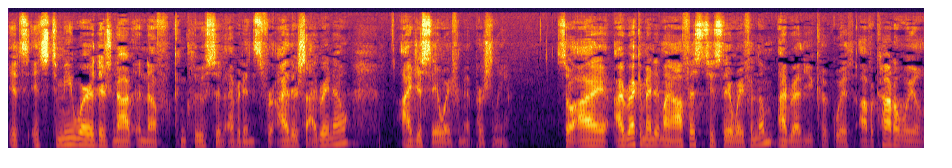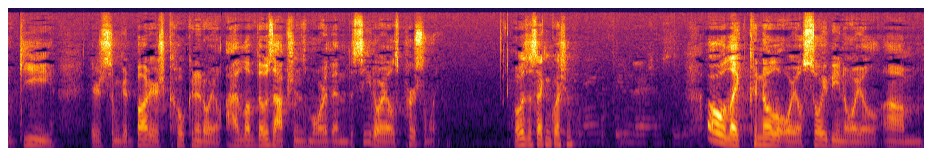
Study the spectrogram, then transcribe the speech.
it's it's to me where there's not enough conclusive evidence for either side right now. I just stay away from it personally. So I, I recommend in my office to stay away from them. I'd rather you cook with avocado oil, ghee. There's some good butters, coconut oil. I love those options more than the seed oils personally. What was the second question? Oh, like canola oil, soybean oil. Um,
